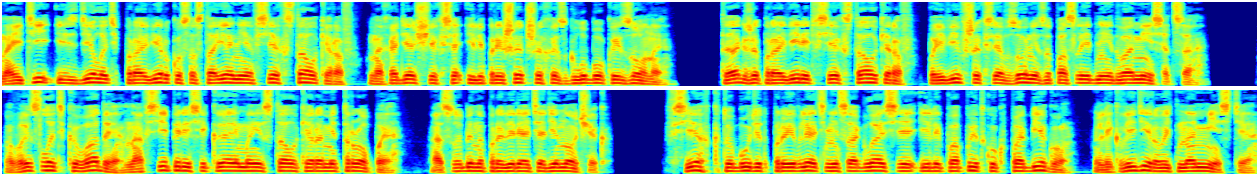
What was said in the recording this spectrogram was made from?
Найти и сделать проверку состояния всех сталкеров, находящихся или пришедших из глубокой зоны. Также проверить всех сталкеров, появившихся в зоне за последние два месяца. Выслать квады на все пересекаемые сталкерами тропы, особенно проверять одиночек. Всех, кто будет проявлять несогласие или попытку к побегу, ликвидировать на месте.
